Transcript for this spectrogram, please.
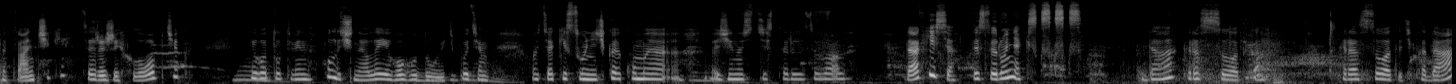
пацанчики, це рижий хлопчик. Його тут він вуличний, але його годують. Потім оця кисунечка, яку ми е, жіночці стерилізували. Да, кися? Ти сируня? Кс-кс-кс. Да, красотка. Красоточка, да?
